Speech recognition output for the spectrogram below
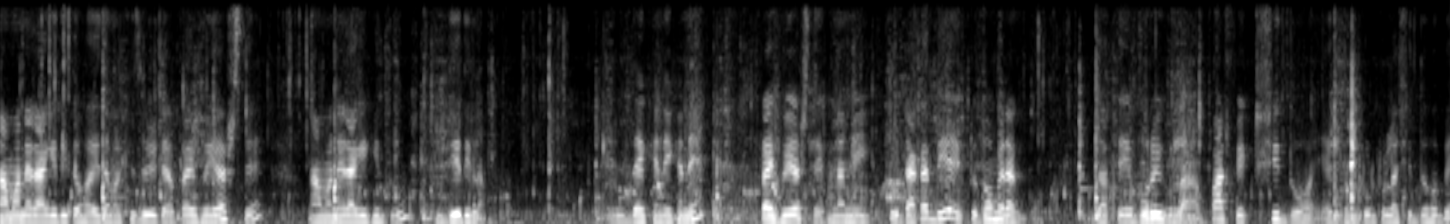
নামানোর আগে দিতে হয় যে, আমার খিচুড়িটা প্রায় হয়ে আসছে। নামানোর আগে কিন্তু দিয়ে দিলাম। দেখেন, এখানে প্রায় হয়ে আসছে। এখানে আমি একটু ডাকা দিয়ে একটু দমে রাখব, যাতে বড়ইগুলা পারফেক্ট সিদ্ধ হয়, একদম টুলটুলা সিদ্ধ হবে।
